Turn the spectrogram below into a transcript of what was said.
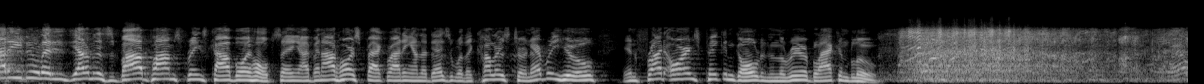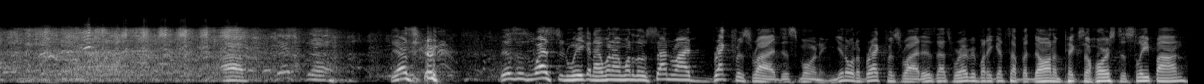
How do you do, ladies and gentlemen? This is Bob Palm Springs Cowboy Hope saying I've been out horseback riding on the desert where the colors turn every hue in front orange, pink, and gold, and in the rear black and blue. Uh, this, uh, yes, sir. This is Western Week, and I went on one of those sunrise breakfast rides this morning. You know what a breakfast ride is? That's where everybody gets up at dawn and picks a horse to sleep on.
